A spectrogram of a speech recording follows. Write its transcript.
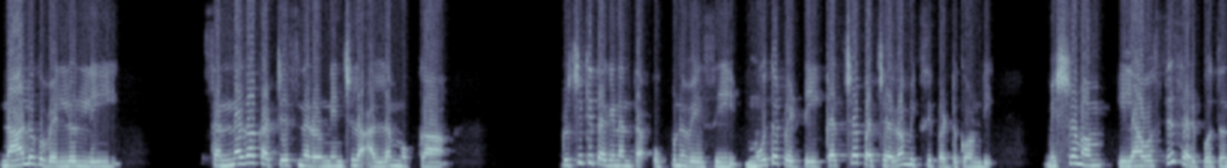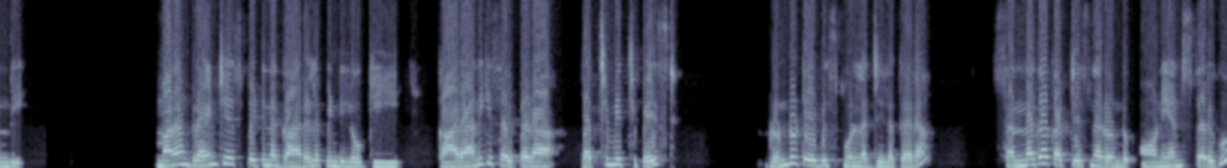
నాలుగు వెల్లుల్లి సన్నగా కట్ చేసిన రెండించుల అల్లం ముక్క రుచికి తగినంత ఉప్పును వేసి మూత పెట్టి కచ్చా పచ్చగా మిక్సీ పట్టుకోండి. మిశ్రమం ఇలా వస్తే సరిపోతుంది. మనం గ్రైండ్ చేసి పెట్టిన గారెల పిండిలోకి కారానికి సరిపడా పచ్చిమిర్చి పేస్ట్ రెండు టేబుల్ స్పూన్ల జీలకర్ర సన్నగా కట్ చేసిన రెండు ఆనియన్స్ తరుగు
